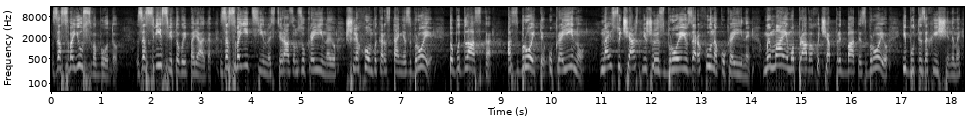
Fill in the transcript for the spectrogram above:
за свою свободу, за свій світовий порядок, за свої цінності разом з Україною шляхом використання зброї, то, будь ласка, озбройте Україну найсучаснішою зброєю за рахунок України. Ми маємо право хоча б придбати зброю і бути захищеними.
